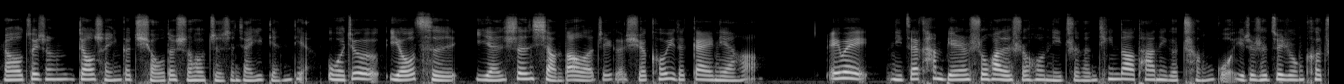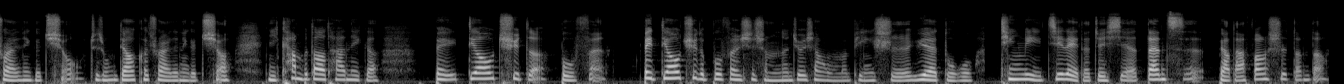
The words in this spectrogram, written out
然后最终雕成一个球的时候只剩下一点点。我就由此延伸想到了这个学口语的概念哈、因为你在看别人说话的时候，你只能听到他那个成果，也就是最终刻出来那个球，最终雕刻出来的那个球，你看不到他那个被雕去的部分。被雕去的部分是什么呢？就像我们平时阅读、听力积累的这些单词、表达方式等等。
